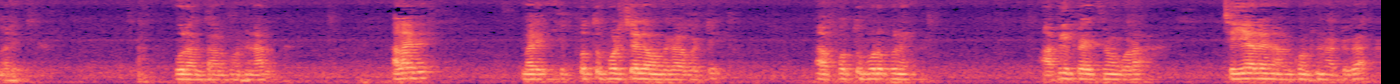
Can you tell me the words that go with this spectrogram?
మరి ఊరంతా అనుకుంటున్నారు. అలాగే మరి ఈ పొత్తు పొడిచేలా ఉంది కాబట్టి ఆ పొత్తు పొడుపుని ఆపే ప్రయత్నం కూడా చేయాలని అనుకుంటున్నట్టుగా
